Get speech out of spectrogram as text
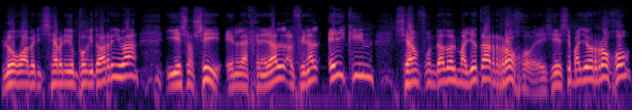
luego se ha venido un poquito arriba. Y eso sí, en la general, al final, Aikin se han fundado el Mayota rojo. Y ese mayor rojo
